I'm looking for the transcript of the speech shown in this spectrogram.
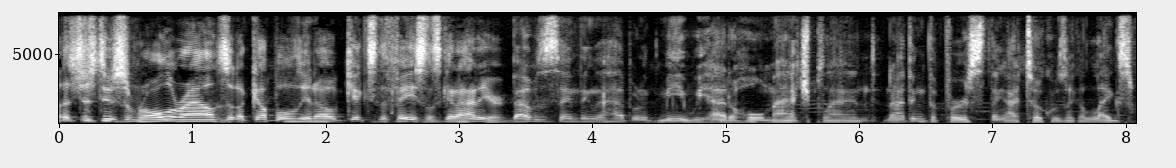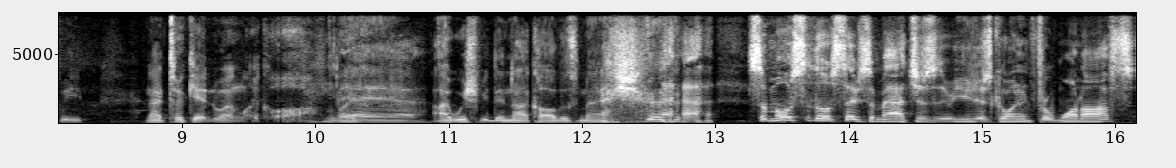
Let's just do some roll arounds and a couple, you know, kicks to the face. Let's get out of here. That was the same thing that happened with me. We had a whole match planned, and I think the first thing I took was like a leg sweep, and I took it and went like, "Oh, like, yeah, yeah. I wish we did not call this match." So most of those types of matches, you're just going in for one-offs.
